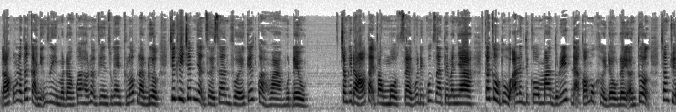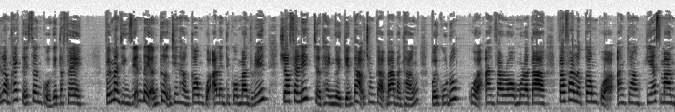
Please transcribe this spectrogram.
đó cũng là tất cả những gì mà đoàn quân huấn luyện viên Jurgen Klopp làm được trước khi chấp nhận rời sân với kết quả hòa một đều. Trong khi đó, tại vòng 1 giải vô địch quốc gia Tây Ban Nha, các cầu thủ Atlético Madrid đã có một khởi đầu đầy ấn tượng trong chuyến làm khách tới sân của Getafe. Với màn trình diễn đầy ấn tượng trên hàng công của Atlético Madrid, Joao Felix trở thành người kiến tạo trong cả 3 bàn thắng với cú đúp của Alvaro Morata và pha lập công của Antoine Griezmann,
